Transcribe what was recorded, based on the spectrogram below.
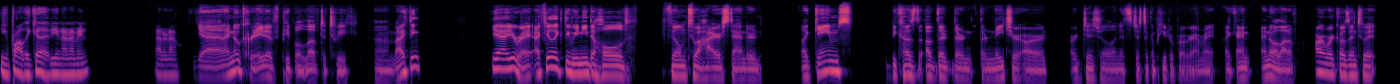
you probably could, you know what I mean? I don't know. Yeah, and I know creative people love to tweak. Um, I think, yeah, you're right. I feel like that we need to hold film to a higher standard. Like games, because of their their their nature are are digital and it's just a computer program, right? Like I I know a lot of artwork goes into it,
